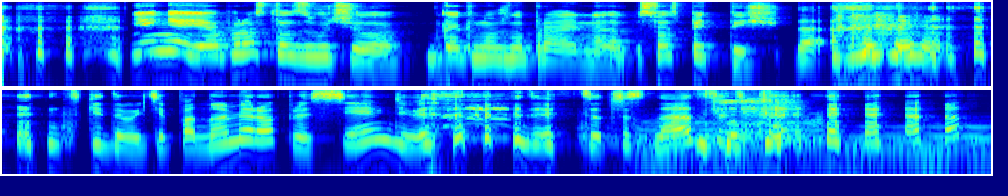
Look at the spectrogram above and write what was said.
Не-не, я просто озвучила, как нужно правильно. С вас пять тысяч. Да. Скидывайте по номеру плюс 7 916.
